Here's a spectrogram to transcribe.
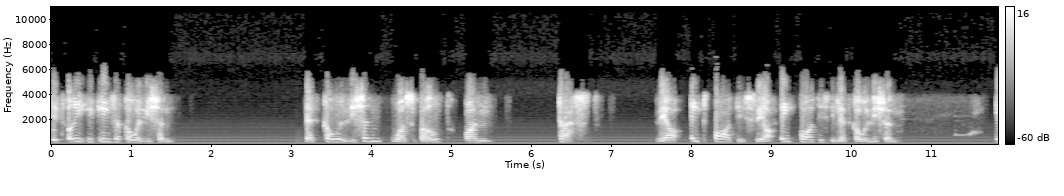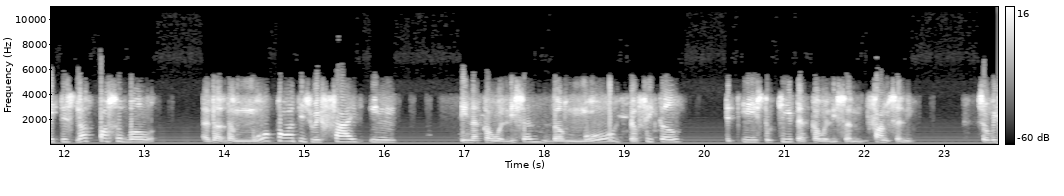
It, it is a coalition. That coalition was built on trust there are eight parties. There are eight parties in that coalition. It is not possible. The, the more parties we find in in a coalition, the more difficult it is to keep that coalition functioning. So we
